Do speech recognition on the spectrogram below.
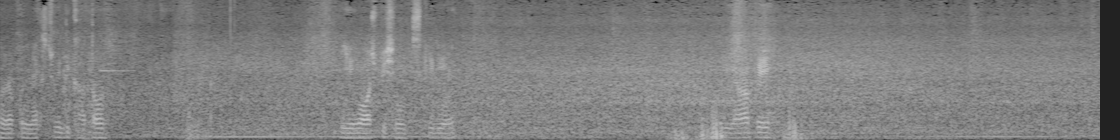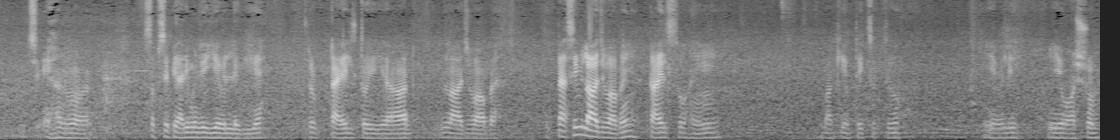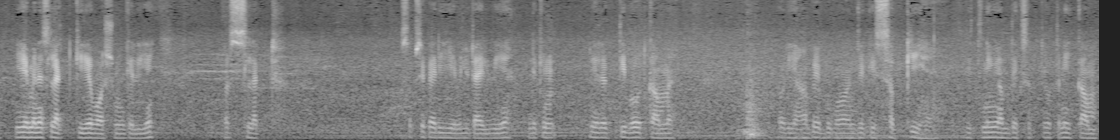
और आपको नेक्स्ट भी दिखाता हूँ। ये वॉश बेसिन के लिए है। यहाँ पे हनुमान। सबसे प्यारी मुझे ये लगी है। तो टाइल्स तो यार, लाजवाब है। पैसे भी लाजवाब हैं, टाइल्स तो हैं ही। बाकी आप देख सकते हो, ये वाली, ये वॉशरूम ये मैंने सेलेक्ट की है वॉशरूम के लिए, पर सेलेक्ट सबसे पहली ये वाली टाइल भी है, लेकिन ये लगती बहुत कम है। और यहाँ पे भगवान जी की सबकी है, जितनी भी आप देख सकते हो उतनी कम,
